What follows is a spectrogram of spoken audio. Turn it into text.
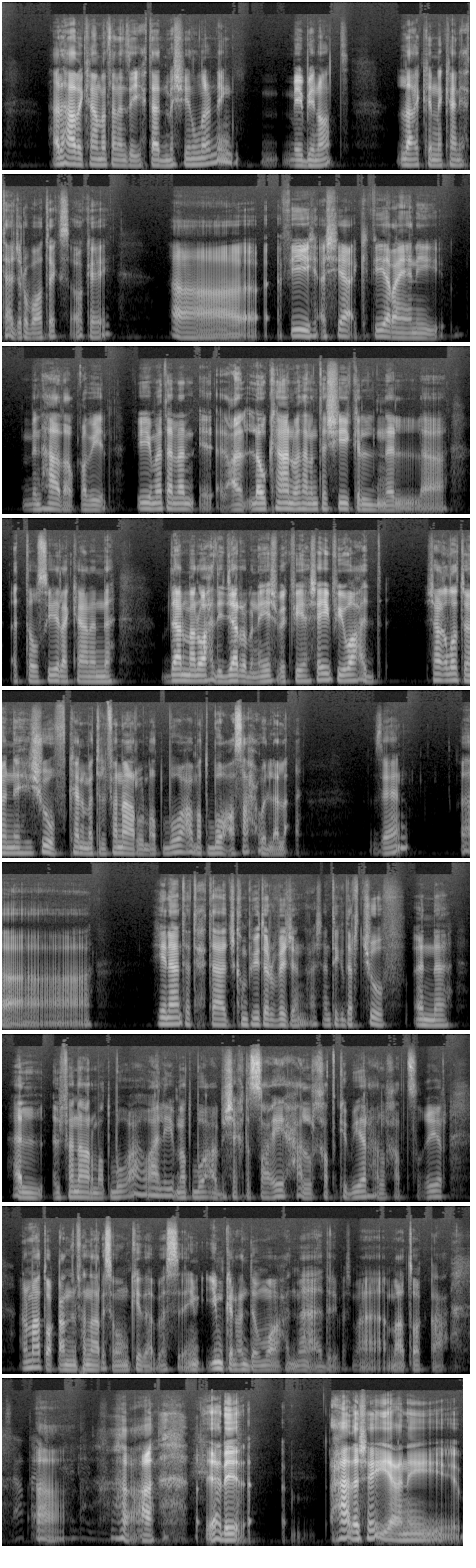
هل هذا كان مثلا زي يحتاج machine learning maybe not لكنه كان يحتاج robotics okay. آه فيه أشياء كثيرة يعني من هذا القبيل. في مثلا لو كان مثلا check ال- التوصيلة كان إنه بدال ما الواحد يجرب إنه يشبك فيها شيء في واحد شغلته إنه يشوف كلمة الفنار المطبوعة مطبوعة صح ولا لا. زين؟ آه هنا أنت تحتاج كمبيوتر فيجن عشان تقدر تشوف انه هل الفنار مطبوعة وهل هي مطبوعة بالشكل الصحيح هل الخط كبير هل الخط صغير. أنا ما أتوقع إن الفنار يسوون كذا بس يم- يمكن عندهم واحد ما أدري بس ما ما أتوقع. آه. يعني هذا شيء يعني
